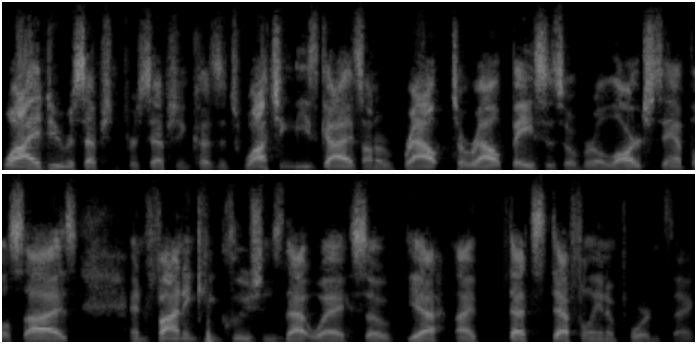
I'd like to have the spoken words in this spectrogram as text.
why I do reception perception because it's watching these guys on a route to route basis over a large sample size and finding conclusions that way. So yeah, I, that's definitely an important thing.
